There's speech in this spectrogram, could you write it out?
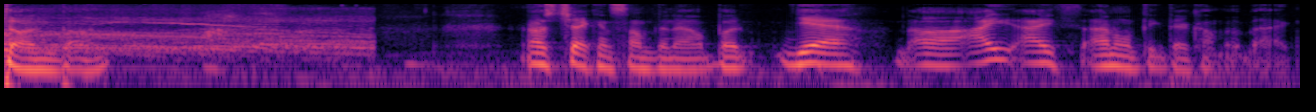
Done, done. I was checking something out, but yeah, uh, I, I, I don't think they're coming back.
